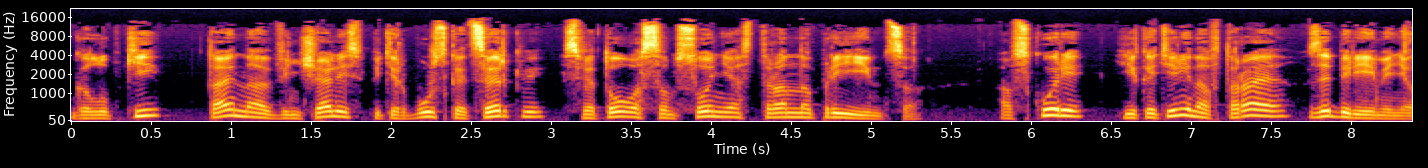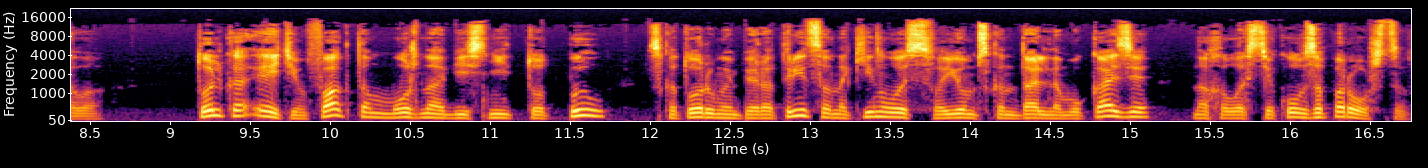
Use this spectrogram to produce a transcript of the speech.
голубки тайно обвенчались в Петербургской церкви святого Самсония Странноприимца, а вскоре Екатерина II забеременела. Только этим фактом можно объяснить тот пыл, с которым императрица накинулась в своем скандальном указе на холостяков-запорожцев.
